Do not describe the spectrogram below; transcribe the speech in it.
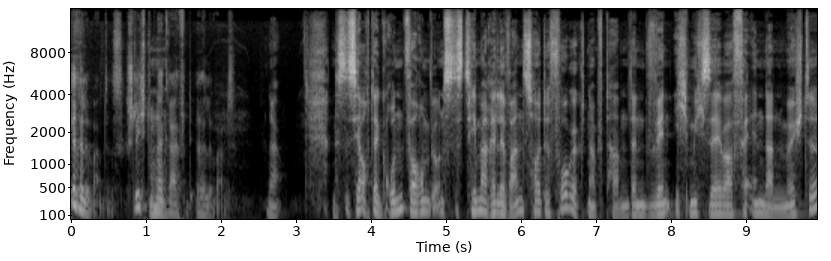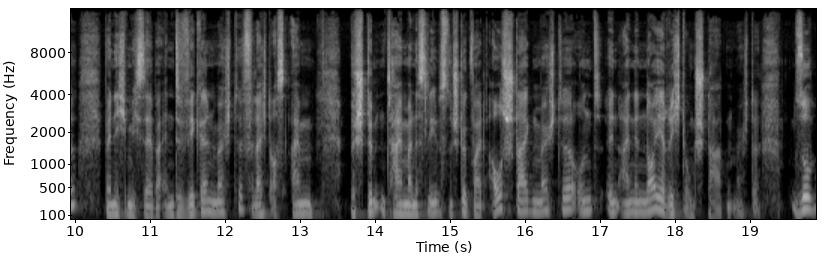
irrelevant ist. Schlicht und mhm. ergreifend irrelevant. Ja. Das ist ja auch der Grund, warum wir uns das Thema Relevanz heute vorgeknöpft haben. Denn wenn ich mich selber verändern möchte, wenn ich mich selber entwickeln möchte, vielleicht aus einem bestimmten Teil meines Lebens ein Stück weit aussteigen möchte und in eine neue Richtung starten möchte. So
